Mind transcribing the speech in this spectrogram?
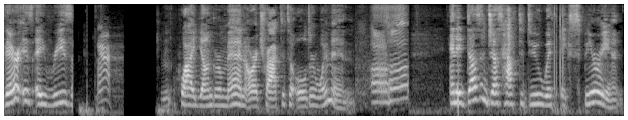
There is a reason why younger men are attracted to older women. Uh huh. And it doesn't just have to do with experience.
